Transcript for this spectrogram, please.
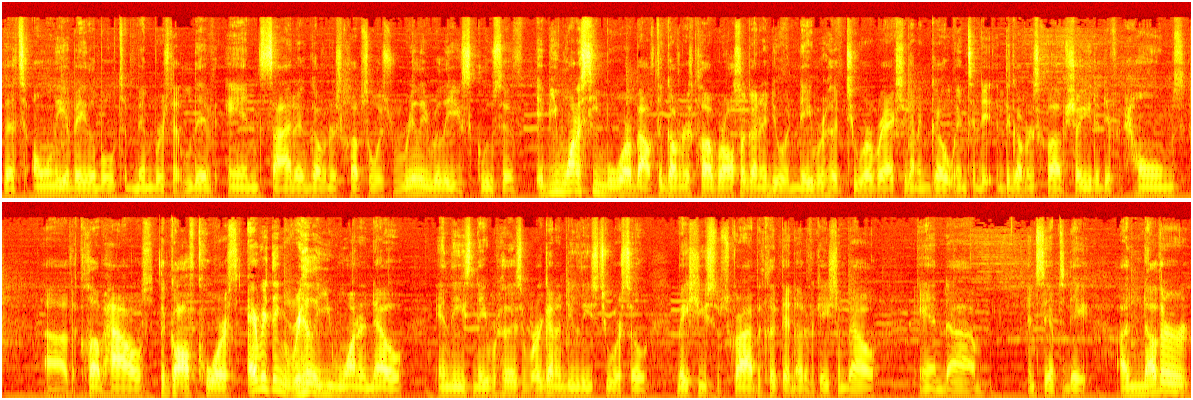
that's only available to members that live inside of Governor's Club. So it's really, really exclusive. If you want to see more about the Governor's Club, we're also going to do a neighborhood tour. We're actually going to go into the, Governor's Club, show you the different homes, uh, the clubhouse, the golf course, everything really you want to know in these neighborhoods. We're to do these tours. So make sure you subscribe and click that notification bell and, um, and stay up to date. Another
